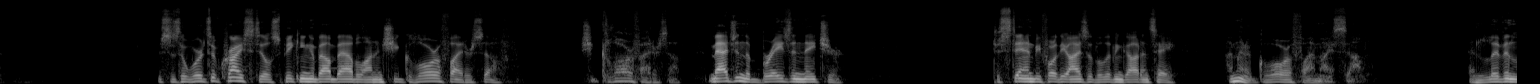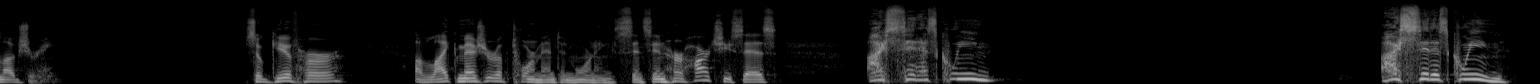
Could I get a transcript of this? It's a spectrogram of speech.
This is the words of Christ still speaking about Babylon, and she glorified herself. She glorified herself. Imagine the brazen nature to stand before the eyes of the living God and say, I'm going to glorify myself and live in luxury so give her a like measure of torment and mourning, since in her heart she says, I sit as queen. I sit as queen.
